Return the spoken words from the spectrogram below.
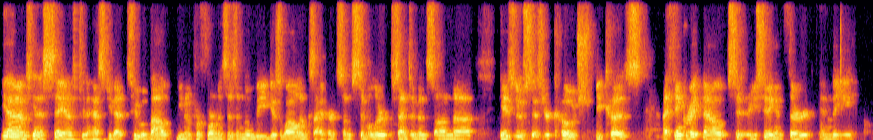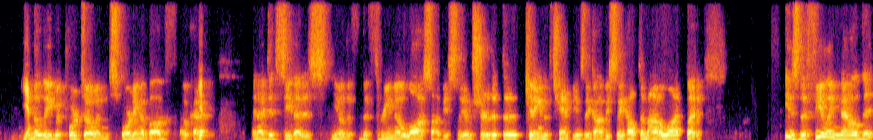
Yeah, and I was going to say, I was going to ask you that too about you know performances in the league as well, and because I heard some similar sentiments on uh, Jesus as your coach, because I think right now, are you sitting in third in the yeah. in the league with Porto and Sporting above? Okay. Yeah. And I did see that as you know the the three 0 loss. Obviously, I'm sure that the getting into the Champions League obviously helped them out a lot. But is the feeling now that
